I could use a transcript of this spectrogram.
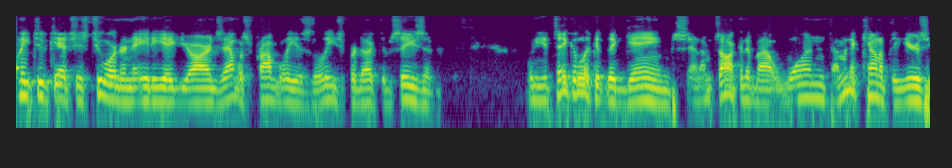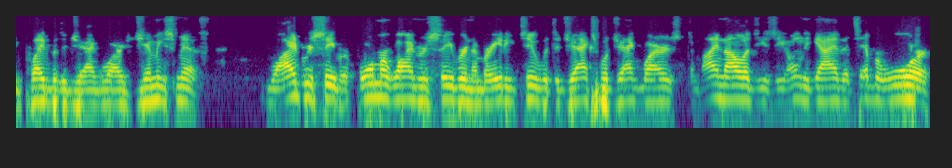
22 catches, 288 yards. That was probably his least productive season. When you take a look at the games, and I'm talking about one, I'm going to count up the years he played with the Jaguars. Jimmy Smith, wide receiver, former wide receiver, number 82 with the Jacksonville Jaguars. To my knowledge, he's the only guy that's ever wore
